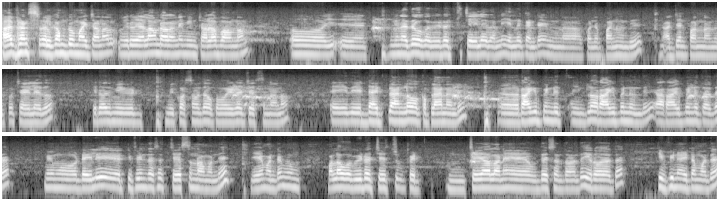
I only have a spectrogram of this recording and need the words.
Hi friends welcome to my channel. మీరు ఎలా ఉండాలండి? మేము చాలా బాగున్నాం. నేనైతే ఒక వీడియో చేయలేదండి. ఎందుకంటే నా కొంచెం పని ఉంది. అర్జెంట్ పని ఉన్నందుకు చేయలేదు. ఈరోజు మీ మీకోసం అయితే ఒక వీడియో చేస్తున్నాను. ఇది డైట్ ప్లాన్లో ఒక ప్లాన్ అండి. రాగిపిండి రాగి పిండి ఇంట్లో రాగిపిండి ఉంది. ఆ రాగిపిండితో అయితే మేము డైలీ టిఫిన్ దశ చేస్తున్నామండి. ఏమంటే మేము మళ్ళీ ఒక వీడియో చేసి చేయాలనే ఉద్దేశంతో అయితే ఈరోజు అయితే టిఫిన్ ఐటమ్ అయితే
